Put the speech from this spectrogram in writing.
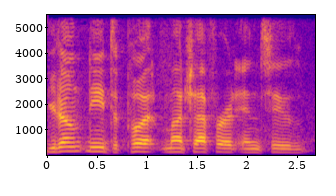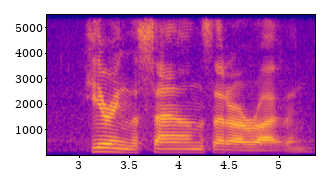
You don't need to put much effort into hearing the sounds that are arriving.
